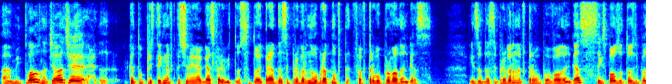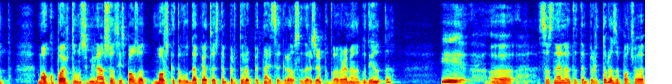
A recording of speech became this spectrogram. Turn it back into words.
Ами това означава, че е, като пристигне в течнения газ в Ревитус, той трябва да се превърне обратно в, в тръбопроводен газ. И за да се превърне в тръбопроводен газ, се използва този път малко по-ефтино се минава, защото се използва морската вода, която е с температура 15 градуса, да речем, по това време на годината. И а, с нейната температура започва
